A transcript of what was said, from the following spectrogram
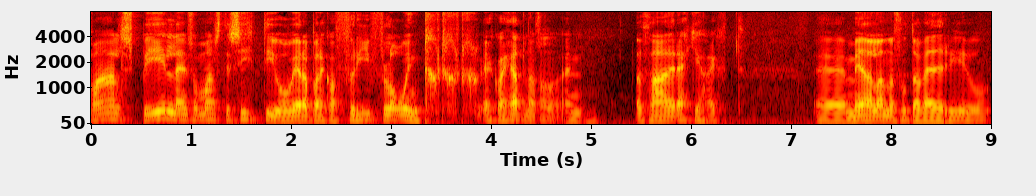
val spila eins og Manchester City og vera bara eitthvað free flowing eitthvað hérna sko. en það er ekki hægt uh, meðal annars út af veðri og,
